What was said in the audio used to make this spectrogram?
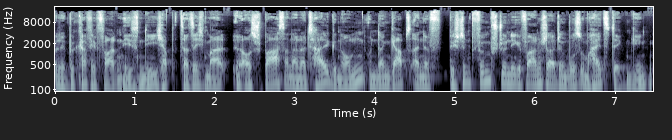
äh, Kaffeefahrten hießen die. Ich habe tatsächlich mal äh, aus Spaß an einer teilgenommen und dann gab es eine bestimmt fünfstündige Veranstaltung, wo es um Heizdecken ging.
